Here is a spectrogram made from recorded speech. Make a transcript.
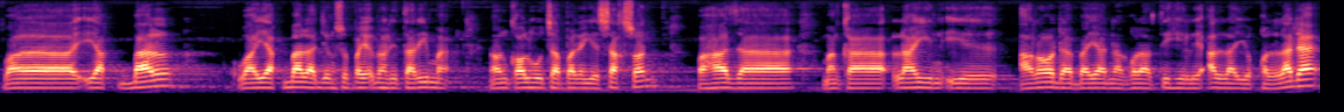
wa yakbal wa yakbala jeung supaya ulah ditarima. Naon qaulhu ucapan ieu sakson fahaza maka lain ieu arada bayana ghalatihi li Allah yuqallada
